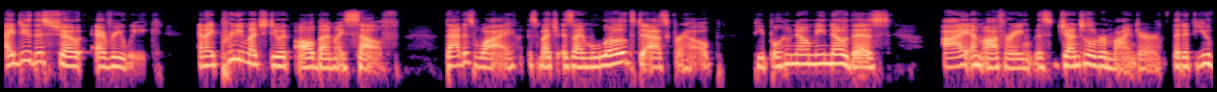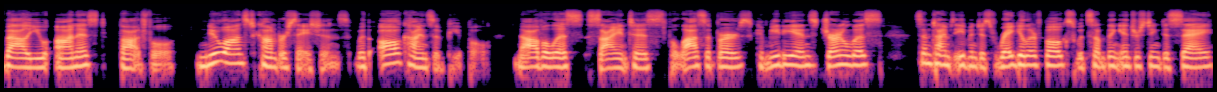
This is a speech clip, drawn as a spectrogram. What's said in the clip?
I do this show every week, and I pretty much do it all by myself. That is why, as much as I'm loath to ask for help, people who know me know this, I am offering this gentle reminder that if you value honest, thoughtful, nuanced conversations with all kinds of people novelists, scientists, philosophers, comedians, journalists, sometimes even just regular folks with something interesting to say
